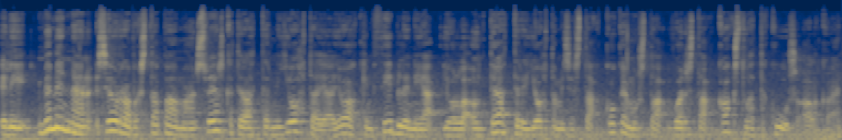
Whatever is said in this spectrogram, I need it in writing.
Eli me mennään seuraavaksi tapaamaan Svenska Teatterin johtajaa Joakim Thibliniä, jolla on teatterin johtamisesta kokemusta vuodesta 2006 alkaen.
